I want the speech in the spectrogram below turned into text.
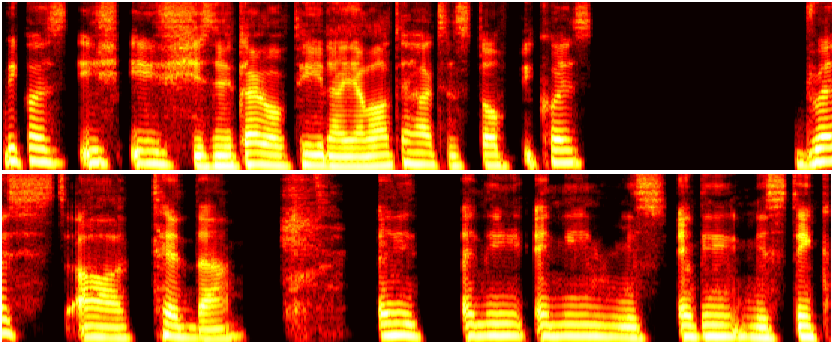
because if if she's in a kind of pain, I am out her to stop because breasts are tender. Any any any mis any mistake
